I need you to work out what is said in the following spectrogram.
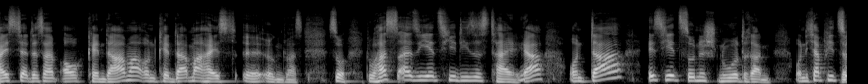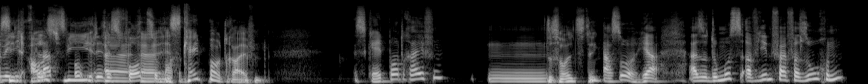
heißt ja deshalb auch Kendama und Kendama heißt äh, irgendwas. So, du hast also jetzt hier dieses Teil, ja? Und da ist jetzt so eine Schnur dran. Und ich habe hier zu das wenig sieht Platz, aus wie, um dir das äh, vorzumachen. Äh, Skateboardreifen. Skateboardreifen? Mm. Das Holzding. Ach so, ja. Also du musst auf jeden Fall versuchen,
